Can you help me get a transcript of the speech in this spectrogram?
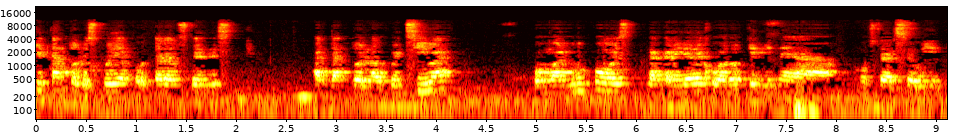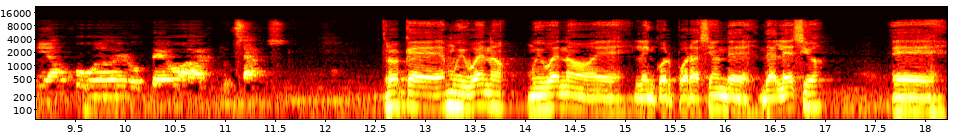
¿Qué tanto les puede aportar a ustedes, a tanto en la ofensiva como al grupo, es la calidad de jugador que viene a mostrarse hoy en día un jugador europeo a Club Santos. Creo que es muy bueno, muy bueno eh, la incorporación de, de Alessio. Eh,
